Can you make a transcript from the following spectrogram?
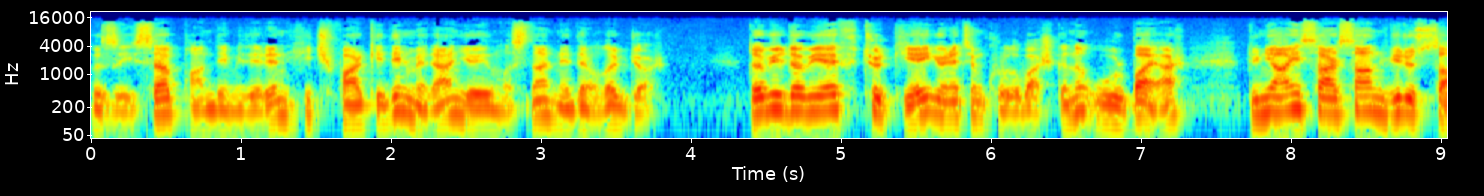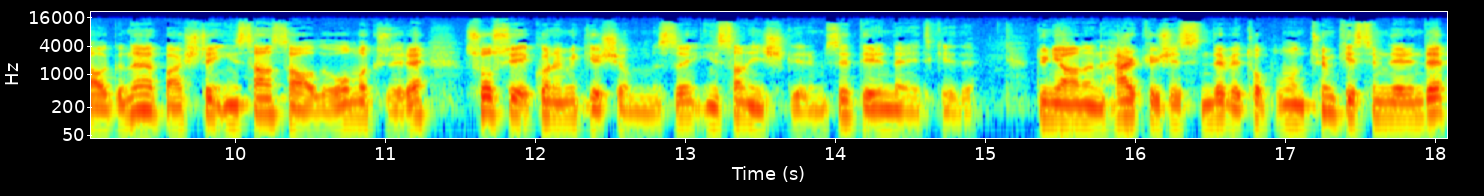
hızı ise pandemilerin hiç fark edilmeden yayılmasına neden olabiliyor. WWF Türkiye Yönetim Kurulu Başkanı Uğur Bayar, dünyayı sarsan virüs salgını başta insan sağlığı olmak üzere sosyoekonomik yaşamımızı, insan ilişkilerimizi derinden etkiledi. Dünyanın her köşesinde ve toplumun tüm kesimlerinde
